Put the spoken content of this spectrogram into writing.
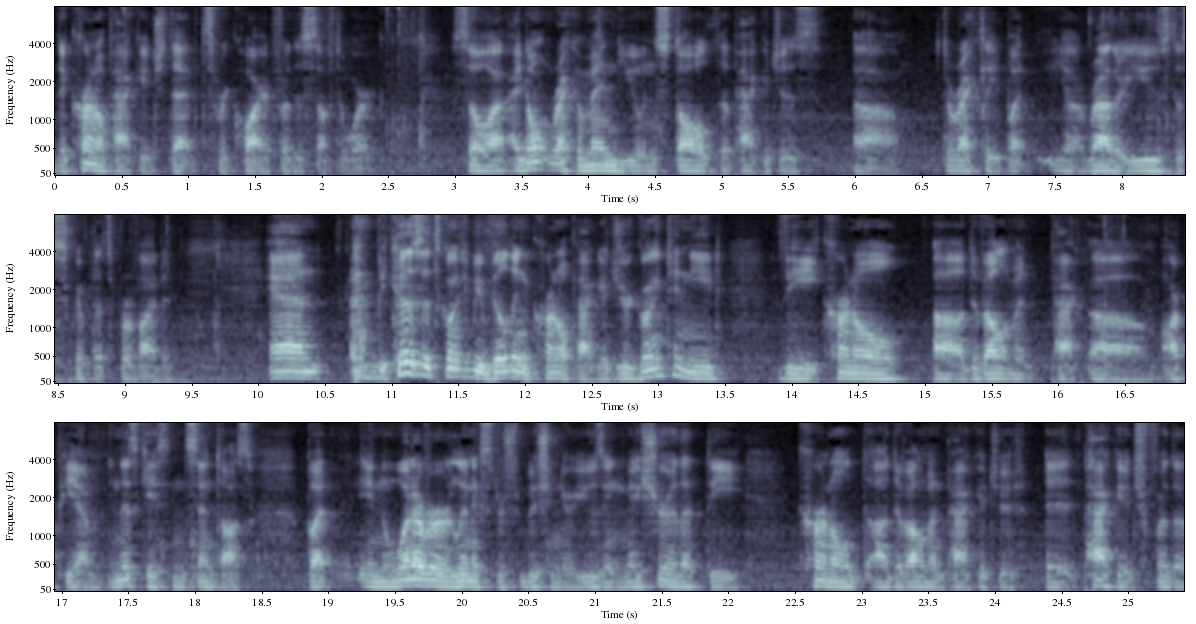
the kernel package that's required for this stuff to work. So I, don't recommend you install the packages uh, directly, but you know, rather use the script that's provided. And because it's going to be building a kernel package, you're going to need the kernel uh, development pack, uh, RPM, in this case in CentOS, but in whatever Linux distribution you're using, make sure that the kernel uh, development package, uh, package for the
